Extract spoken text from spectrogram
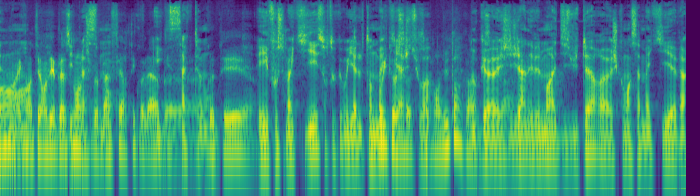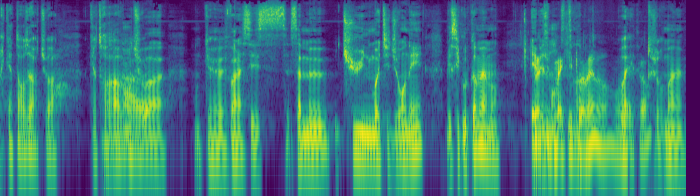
événements. Et quand t'es en déplacement, tu peux pas faire tes collabs euh, Exactement. à côté. euh. Et il faut se maquiller, surtout moi, il y a le temps de Oui, toi, maquillage, ça, tu ça vois. prend du temps quand Donc euh, pas- j'ai un événement à 18h, je commence à maquiller vers 14h, tu vois. 4 heures avant, Ah tu ouais. vois. Donc euh, voilà, c'est ça me tue une moitié de journée, mais c'est cool quand même. Hein. Là, tu te maquilles toi-même, hein, Ouais, toujours moi-même.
